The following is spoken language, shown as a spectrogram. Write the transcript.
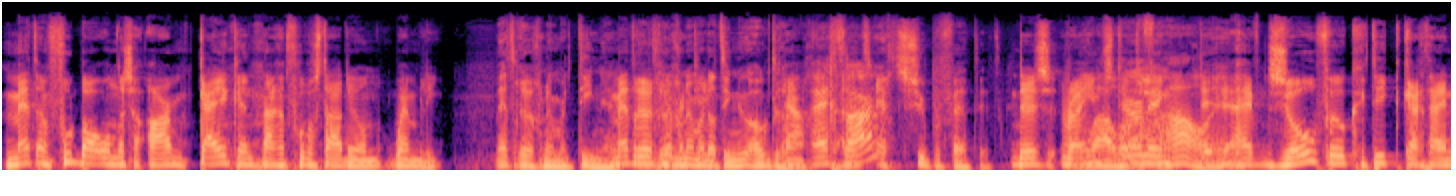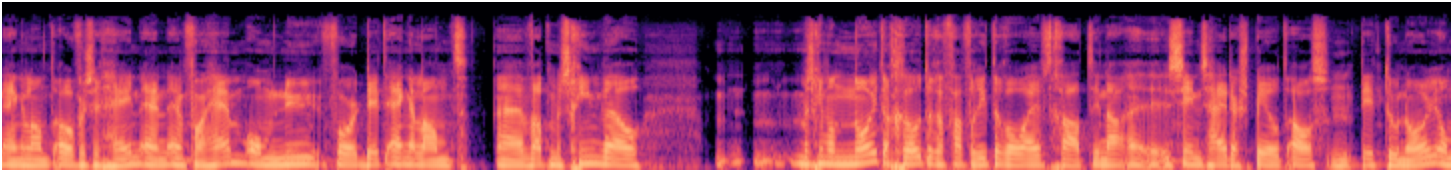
Met een voetbal onder zijn arm, kijkend naar het voetbalstadion Wembley. Met rug nummer 10. Hè? Met rug nummer 10. dat hij nu ook draagt. Ja. Echt Ja, dat waar? is echt super vet dit. Dus Raheem Sterling, verhaal, de- hij heeft zoveel kritiek krijgt hij in Engeland over zich heen. En, en voor hem om nu voor dit Engeland, eh, wat misschien wel, misschien wel nooit een grotere favoriete rol heeft gehad in eh, sinds hij er speelt als Mm. dit toernooi. Om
